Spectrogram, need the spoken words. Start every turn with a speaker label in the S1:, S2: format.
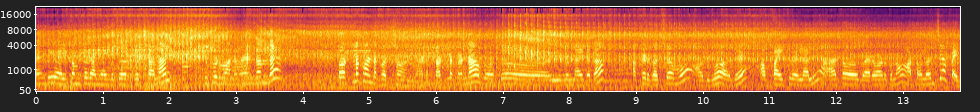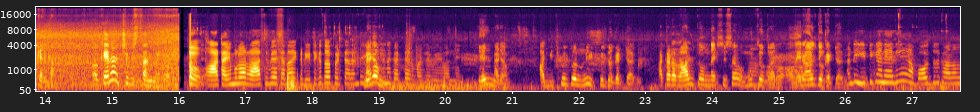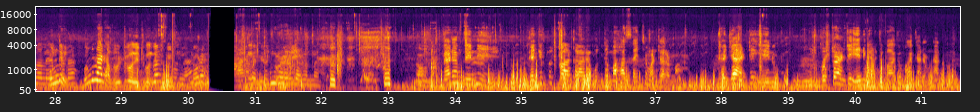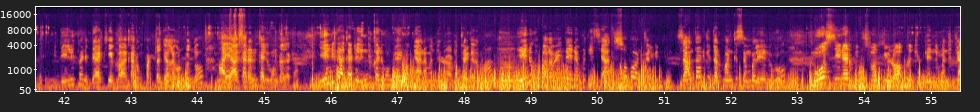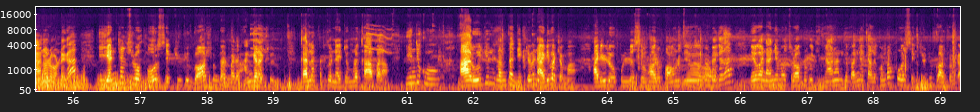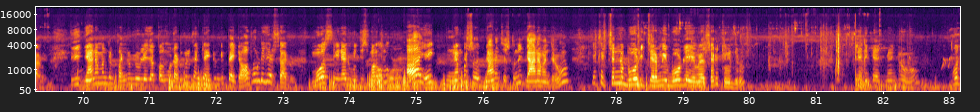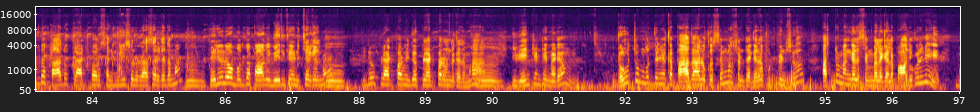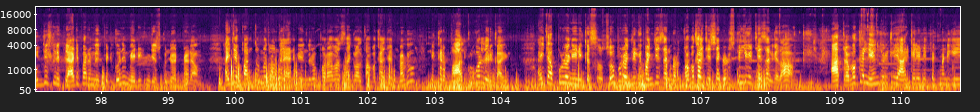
S1: అండి. Welcome to రమ్మబుద్ధవరపు channel ఇప్పుడు మనం ఏంటంటే తొట్లకొండకు వచ్చాం అనమాట తొట్లకొండ బొద్దు ఇవి ఉన్నాయి కదా అక్కడికి వచ్చాము. అదిగో అదే ఆ పైకి వెళ్ళాలి. ఆటో బెరవాడుకున్నాం ఆటోలోంచి ఆ పైకి వెళ్దాం. ఓకేనా చూపిస్తాను మీకు.
S2: ఆ టైంలో రాతివే కదా ఇక్కడ ఇటుకతో పెట్టారంటే కట్టారు మళ్ళీ మీ ఇవన్నీ
S3: లేదు మేడం. ఆ ఇటుకలతో నుండి ఇటుకలతో కట్టారు. అక్కడ రాళ్ళతో ఉన్నాయి చూసా మూడుతో కాదు అవి రాళ్ళతో కట్టారు.
S2: అంటే ఇటుక అనేది ఆ బౌద్ధుల కాలంలో లేదు
S3: ఉంది. ఉంది మేడం. మేడం దీన్ని గజ పుష్పాకార బుద్ధ మహాశైత్యం అంటారమ్మా. గజ అంటే ఏనుగు. పుష్ప అంటే ఏనుగు భాగం ఆకారం అర్థం ఇది వెళ్ళిపోయిన బ్యాక్ షేప్ ఆకారం పట్ల ఎలా ఉంటుందో ఆ ఆకారాన్ని కలిగి ఉంటుందట. ఏనుగు ఆకారాలు ఎందుకు కలిగి ఉంటాయని జ్ఞానమందిరం అడుగుతారు కదమ్మా? ఏనుగు బలమైనది అయినప్పటికీ శాంత స్వభావం కలిగింది శాంతానికి ధర్మానికి సింబల్ ఏనుగు మోస్ట్ సీనియర్ బిజినెస్ ఈ లోపల చుట్టూ ఎనిమిది మంది జ్ఞానంలో ఉండగా ఈ ఎంట్రన్స్లో ఫోర్ సెక్యూరిటీ గార్డ్స్ ఉంటారు మేడం అంగరక్షులు. కర్ల పట్టుకుని నైటంలో కాపలా. ఎందుకు? ఆ రోజులు ఇదంతా దిట్టమైన అడివటమ్మా. అడవిలో పుళ్ళు సింహాలు పాములు తిరుగుతుంటాయి కదా. ఏమైనా అనిమల్స్ లోపలికి వచ్చి జ్ఞానానికి భంగం కలగకుండా ఫోర్ సెక్యూరిటీ గార్డ్స్ ఉంటారు. ఈ జ్ఞాన మందిరం పన్నెండు లేదా పదమూడు అడుగుల కంటే హైట్ ఉండి పై టాప్ ఉండేది సార్. మోస్ట్ సీనియర్ బుద్ధిస్ట్ మాకు ఆ ఎయిట్ నెంబర్స్ జ్ఞానం చేసుకుని జ్ఞాన మందిరం. ఇక చిన్న బోర్డు ఇచ్చారు. మీ బోర్డులో ఏం రాశారు చూద్దరు. డిపార్ట్మెంట్ బుద్ధ పాద ప్లాట్ఫామ్స్ అని ఇంగ్లీషులో రాశారు కదమ్మా. తెలుగులో బుద్ధ పాద వేదికలను ఇచ్చారు కదా మేడం ఇదో ప్లాట్ఫామ్ ఇదో ప్లాట్ఫామ్ ఉంది కదమ్మా. ఇవేంటంటే మేడం గౌతమ్ బుద్ధుని యొక్క పాదాలకు సింబల్స్ ఉంటాయి కదా ఫుట్ ప్రింట్స్ అష్టమంగళ సింబల్ గల పాదుకుల్ని బుద్ధిస్టుని ప్లాట్ఫామ్ మీద పెట్టుకొని మెడిటేషన్ చేసుకునేవాడు మేడం. అయితే పంతొమ్మిది వందల ఎనభై ఎనిమిదిలో పురావస్థ వాళ్ళ తవ్వకాలు చెప్పినాడు ఇక్కడ పాదుకులు కూడా దొరికాయి. అయితే అప్పుడు నేను ఇక్కడ సూపర్ వైద్యుడికి పనిచేశాను మేడం. తవ్వకాలు చేసేటప్పుడు స్కిల్గా చేశాను కదా. ఆ తవ్వకాలు ఏం దొరికాయి? ఆర్కేలే డిపార్ట్మెంట్కి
